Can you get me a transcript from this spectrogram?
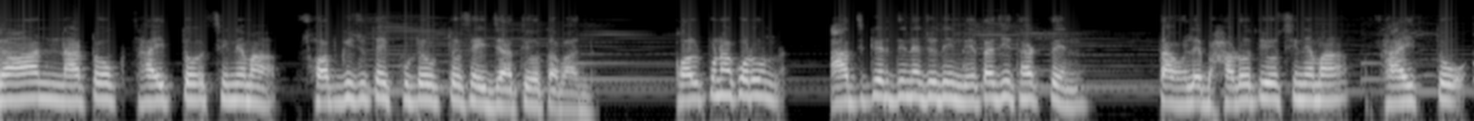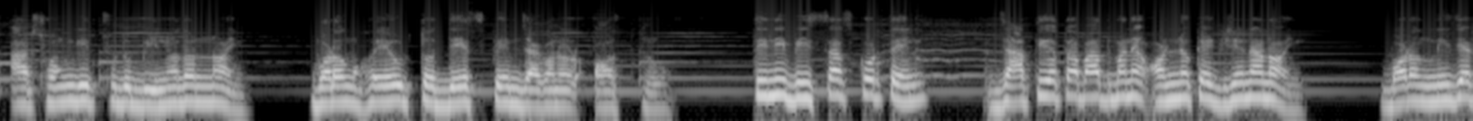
গান, নাটক, সাহিত্য, সিনেমা সব কিছুতেই ফুটে উঠতো সেই জাতীয়তাবাদ। কল্পনা করুন, আজকের দিনে যদি নেতাজি থাকতেন, তাহলে ভারতীয় সিনেমা, সাহিত্য আর সংগীত শুধু বিনোদন নয়, বরং হয়ে উঠত দেশপ্রেম জাগানোর অস্ত্র। তিনি বিশ্বাস করতেন, জাতীয়তাবাদ মানে অন্যকে ঘৃণা নয়, বরং নিজের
